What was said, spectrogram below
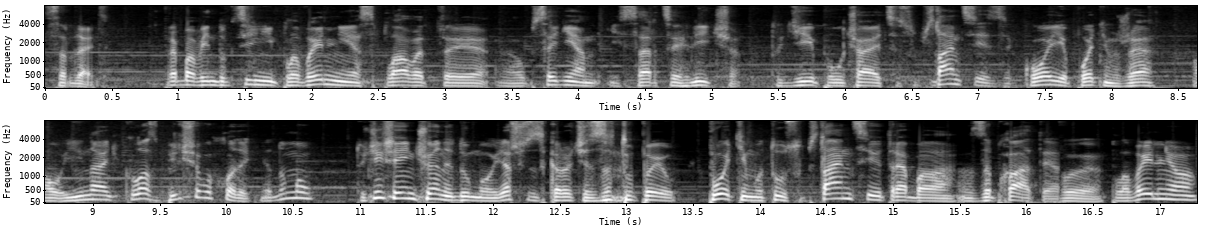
сердець. Треба в індукційній плавильні сплавити е, обсидіан і серце гліча. Тоді виходить субстанція, з якої потім вже. О, і навіть клас більше виходить. Я думав. Точніше, я нічого не думав, я щось, коротше, затупив. Потім оту субстанцію треба запхати в плавильню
